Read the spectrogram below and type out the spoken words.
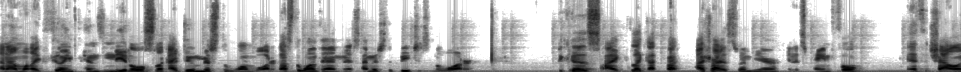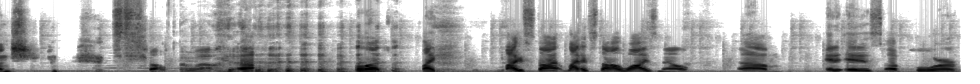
and I'm like feeling pins and needles. Like I do miss the warm water. That's the one thing I miss. I miss the beaches and the water because I like I try, I try to swim here and it's painful. And it's a challenge. so. Oh wow. uh, but like lifestyle lifestyle wise, no. Um, it, it is a poor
